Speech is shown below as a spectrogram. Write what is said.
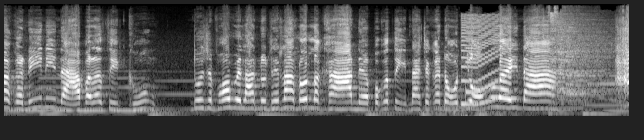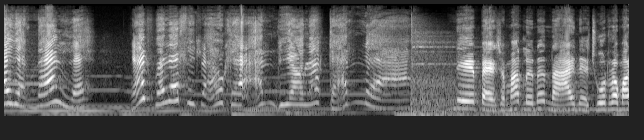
มากกว่านี้นี่นาปรสิตคุง โดยเฉพาะเวลานูเทลล่าลดราคาเนี่ยปกตินายจะกระโดดหยงเลยนะอ่าอย่างนั้นแหละงั้นวันนี้สิเอาแค่อันเดียวแล้วกันนะเน่แปลกชะมัดเลยนะนายเนี่ยชวนเรามา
